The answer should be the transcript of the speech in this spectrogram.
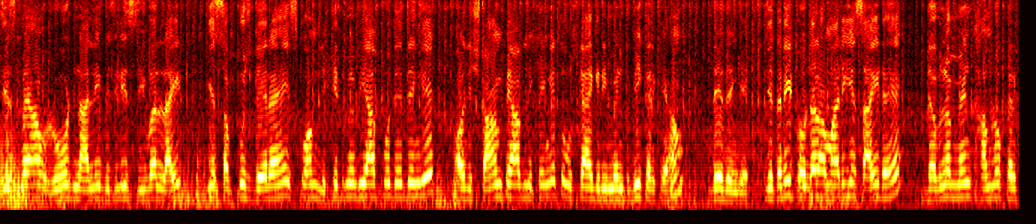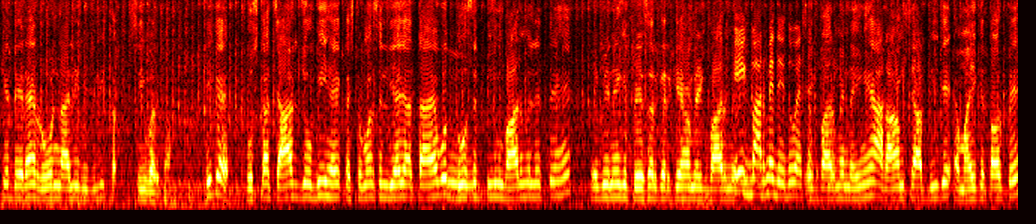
जिसमें हम रोड नाली बिजली सीवर लाइट ये सब कुछ दे रहे हैं। इसको हम लिखित में भी आपको दे देंगे और स्टाम्प पे आप लिखेंगे तो उसका एग्रीमेंट भी करके हम दे देंगे। जितनी टोटल हमारी ये साइड है डेवलपमेंट हम लोग करके दे रहे हैं रोड नाली बिजली सीवर का। ठीक है? उसका चार्ज जो भी है कस्टमर से लिया जाता है वो हम्म। दो से तीन बार में लेते हैं। ये भी नहीं कि प्रेशर करके हम एक बार में एक बार में दे दो ऐसा एक बार में नहीं है। आराम से आप दीजिए एमआई के तौर पे।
